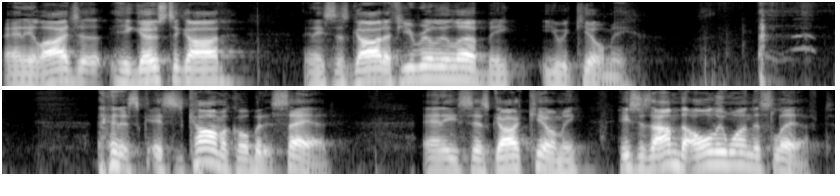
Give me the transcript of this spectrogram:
And Elijah, he goes to God and he says, God, if you really love me, you would kill me. and it's, it's comical, but it's sad. And he says, God, kill me. He says, I'm the only one that's left.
